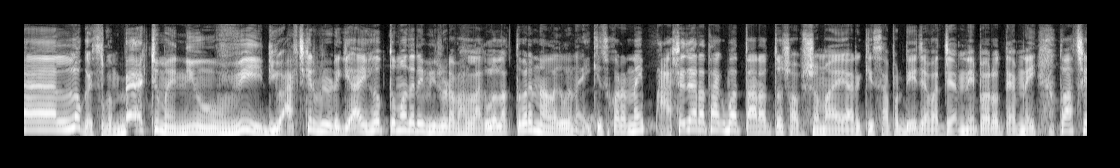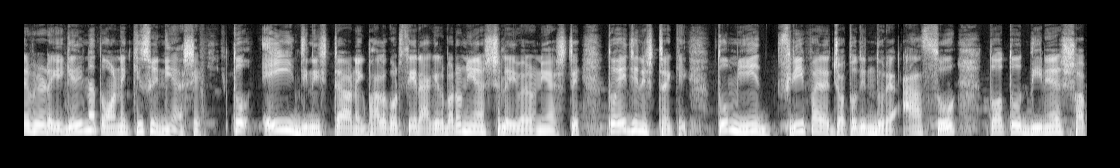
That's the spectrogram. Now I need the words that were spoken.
হ্যাঁ hello guys welcome back to my new video আজকের ভিডিওটা কি? আই হোপ তোমাদের এই ভিডিওটা ভালো লাগল লাগতে পারে, না লাগলে নাই, কিছু করার নাই। পাশে যারা থাকবা, তারা তো সবসময় আর কি সাপোর্ট দিয়ে যাবার যেমনি পারো তেমনি। তো আজকের ভিডিওটা কি? গেরি না তো অনেক কিছুই নিয়ে আসে। তো এই জিনিসটা অনেক ভালো করছে, এর আগের বারও নিয়ে আসছিল, এইবারও নিয়ে আসছে। তো এই জিনিসটা কি? তুমি ফ্রি ফায়ারে যতদিন ধরে আসো তত দিনের সব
